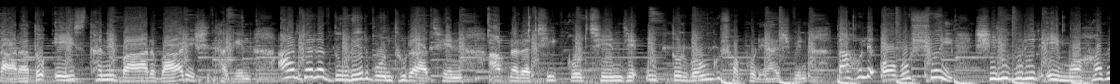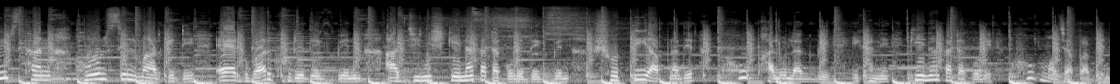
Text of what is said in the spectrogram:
তারা তো এই স্থানে বারবার এসে থাকেন। আর যারা দূরের বন্ধুরা আছেন, আপনারা ঠিক করছেন যে উত্তরবঙ্গ সফরে আসবেন। তাহলে অবশ্যই শিলিগুড়ির এই মহাবীর স্থান হোলসেল মার্কেটে একবার ঘুরে দেখবেন। আর জিনিস কেনাকাটা করে দেখবেন। সত্যিই আপনাদের খুব ভালো লাগবে এখানে কেনাকাটা করে। খুব মজা পাবেন।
